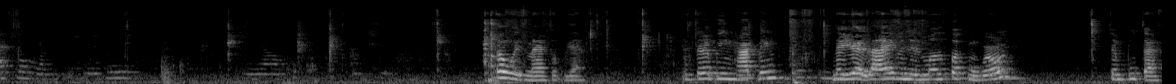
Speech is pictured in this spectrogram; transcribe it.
asked for one. You did hear me. And now I'm still Always mad, Sophia. Instead of being happy that you're alive in this motherfucking world, te putas.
